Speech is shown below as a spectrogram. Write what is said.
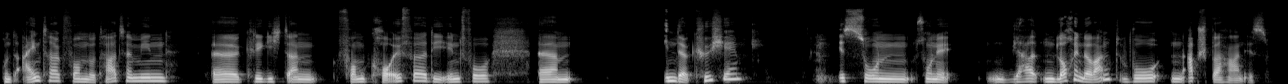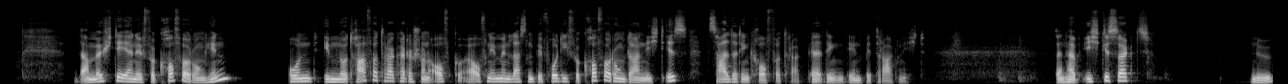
und einen Tag vorm Notartermin äh, kriege ich dann vom Käufer die Info, ähm, in der Küche ist so ein, so eine, ja, ein Loch in der Wand, wo ein Absperrhahn ist. Da möchte er eine Verkofferung hin und im Notarvertrag hat er schon auf, aufnehmen lassen, bevor die Verkofferung da nicht ist, zahlt er den Kaufvertrag, äh, den, den Betrag nicht. Dann habe ich gesagt, nö,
